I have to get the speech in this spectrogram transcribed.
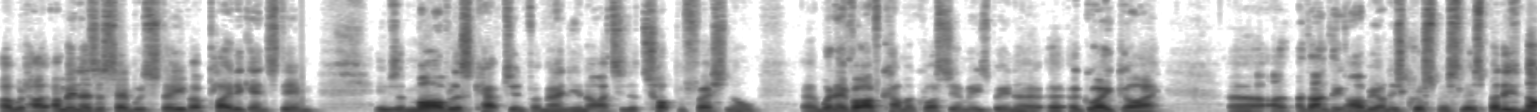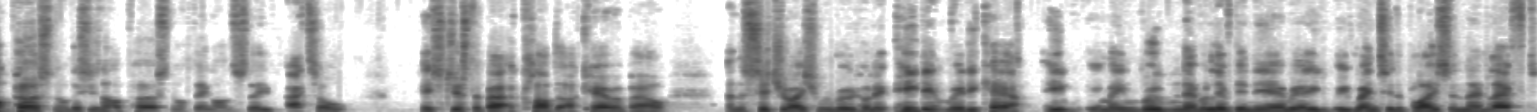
I would hope. I mean, as I said with Steve, I played against him. He was a marvelous captain for Man United, a top professional. Uh, whenever I've come across him, he's been a, a great guy. Uh, I, I, don't think I'll be on his Christmas list, but it's not personal. This is not a personal thing on Steve at all. It's just about a club that I care about and the situation with Ruud Gullit, he didn't really care. He, I mean, Ruud never lived in the area. He, he, rented a place and then left,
